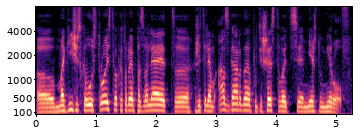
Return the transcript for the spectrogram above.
э, магического устройства, которое позволяет э, жителям Асгарда путешествовать между миров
